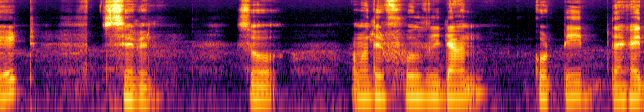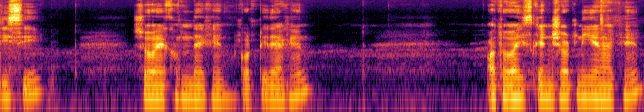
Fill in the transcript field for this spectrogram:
eight seven. So আমাদের ফুললি ডান কোডটি দেখাই দিছি। সো এখন দেখেন, কোডটি দেখেন। অথবা স্ক্রিনশট নিয়ে রাখেন।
